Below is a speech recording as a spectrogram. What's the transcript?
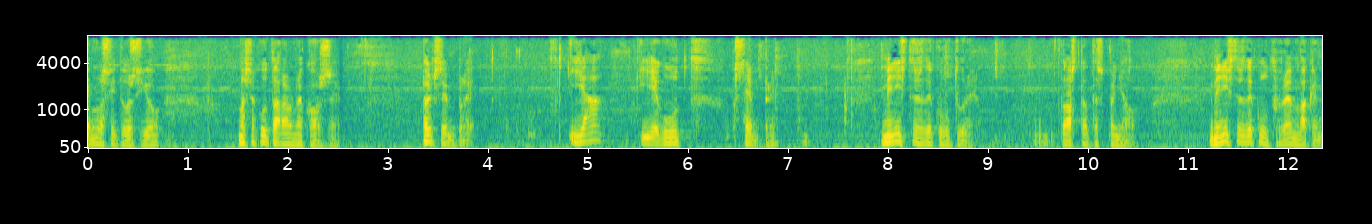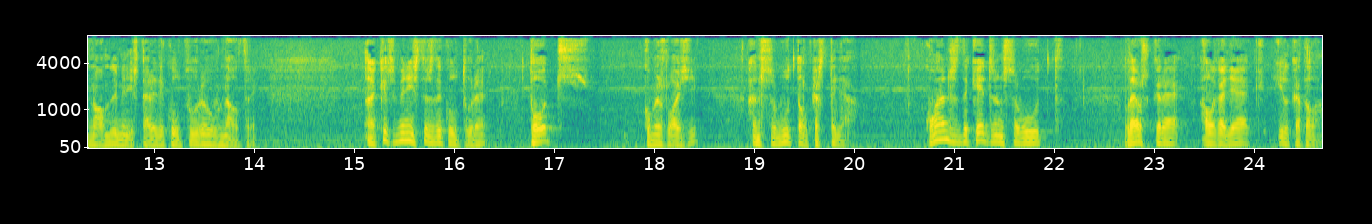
amb la situació, m'ha sacut ara una cosa. Per exemple, hi ha, hi ha hagut sempre, ministres de Cultura de l'estat espanyol. Ministres de Cultura amb aquest nom de Ministeri de Cultura o un altre. Aquests ministres de Cultura, tots, com és lògic, han sabut el castellà. Quants d'aquests han sabut l'èuscre, el gallec i el català?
